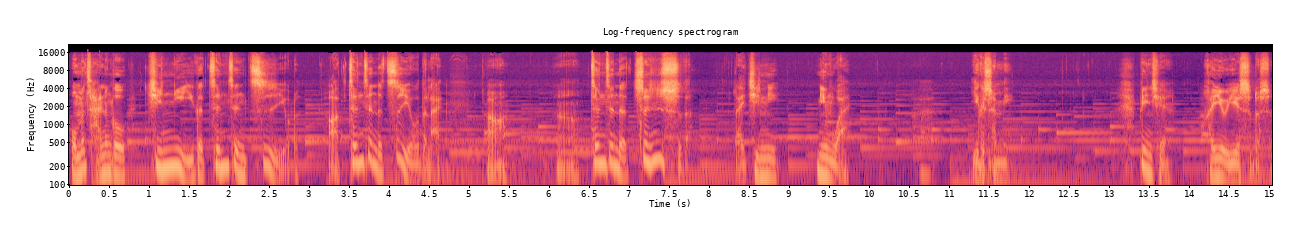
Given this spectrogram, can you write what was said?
我们才能够经历一个真正自由的啊，真正的自由的来啊，嗯，真正的真实的来经历另外。一个生命，并且很有意思的是，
